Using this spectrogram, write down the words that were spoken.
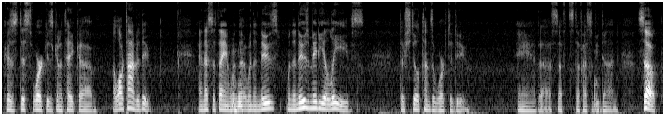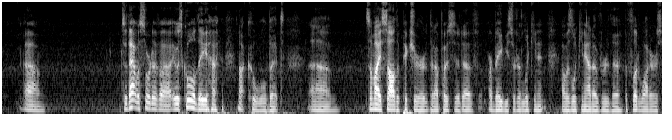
because this work is going to take um, a long time to do. And that's the thing when Mhm. the when the news when the news media leaves, there's still tons of work to do, and uh, stuff stuff has to be done. So, um, so that was sort of uh, it was cool. The uh, not cool, but um, somebody saw the picture that I posted of our baby sort of looking at. I was looking out over the the floodwaters,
